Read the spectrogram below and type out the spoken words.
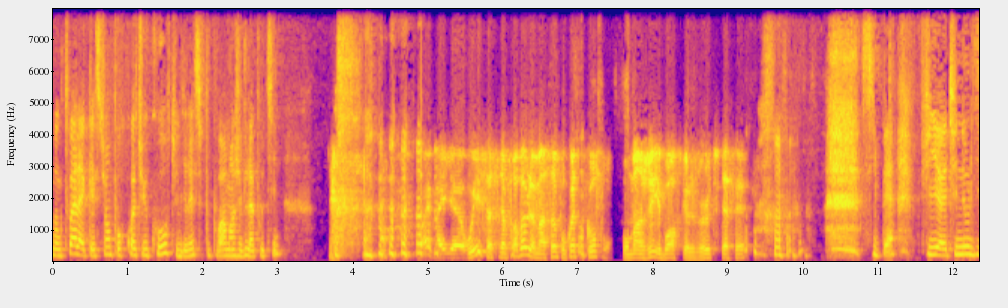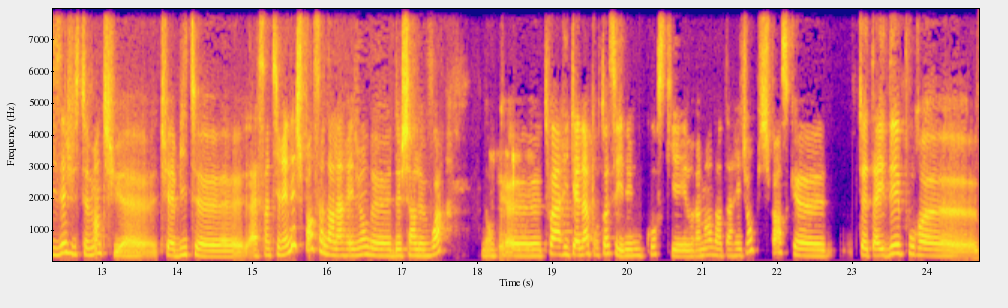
Donc toi, la question pourquoi tu cours, tu dirais c'est pour pouvoir manger de la poutine? ouais, ben, oui, ça serait probablement ça. Pourquoi tu cours pour, manger et boire ce que je veux, tout à fait. Super. Puis tu nous le disais justement, tu, tu habites à Saint-Irénée, je pense, hein, dans la région de, de Charlevoix. Donc, euh, toi, Aricana, pour toi, c'est une course qui est vraiment dans ta région. Puis je pense que tu as aidé pour, euh,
